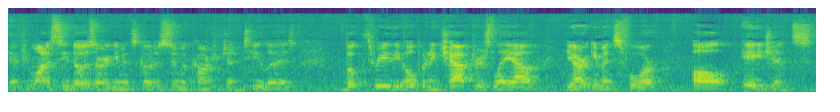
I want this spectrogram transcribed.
If you want to see those arguments, go to Summa Contra Gentiles. Book 3, the opening chapters lay out the arguments for all agents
